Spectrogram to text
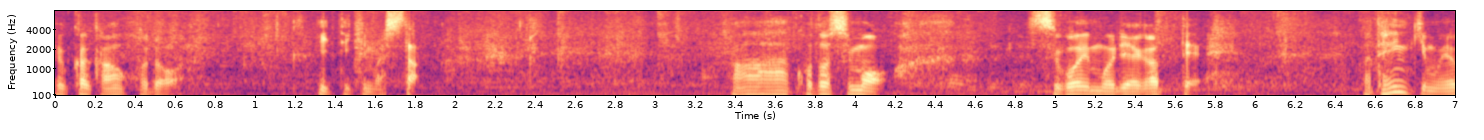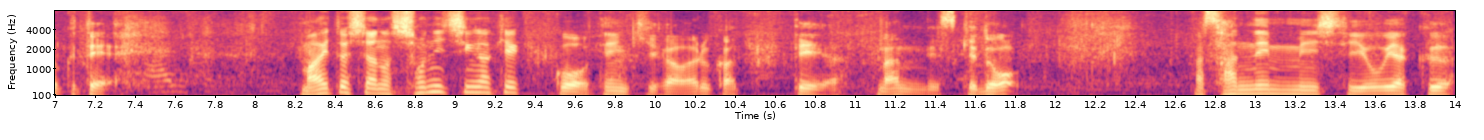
4日間ほど行ってきました。ああ今年もすごい盛り上がって、まあ、天気も良くて毎年あの初日が結構天気が悪かってなんですけど、まあ、3年目にしてようやく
